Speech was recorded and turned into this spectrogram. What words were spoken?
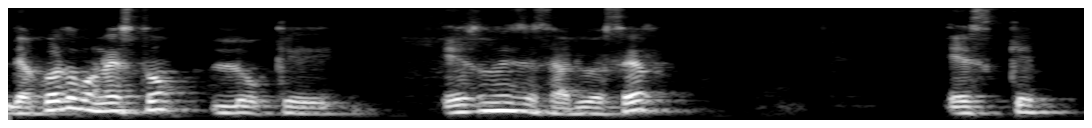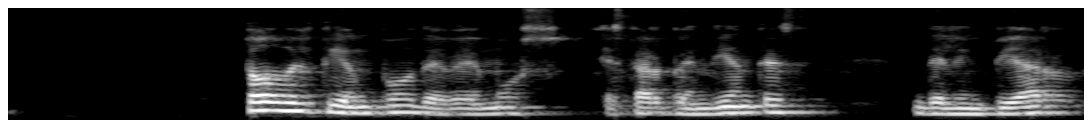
de acuerdo con esto, lo que es necesario hacer es que todo el tiempo debemos estar pendientes de limpiar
